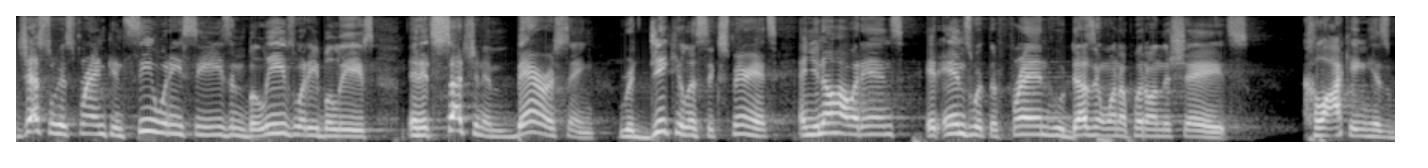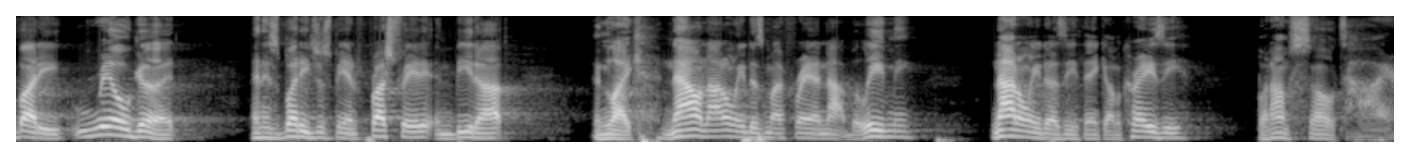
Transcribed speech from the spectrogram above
just so his friend can see what he sees and believes what he believes. And it's such an embarrassing, ridiculous experience. And you know how it ends? It ends with the friend who doesn't want to put on the shades clocking his buddy real good, and his buddy just being frustrated and beat up. And like, now not only does my friend not believe me, not only does he think I'm crazy, but I'm so tired.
